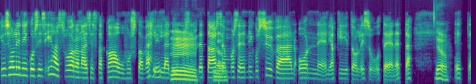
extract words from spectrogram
kyllä se oli niin kuin siis ihan suoranaisesta kauhusta välillä niin kuin mm, sitten taas no. semmoiseen niin kuin syvään onneen ja kiitollisuuteen, että, Joo. että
